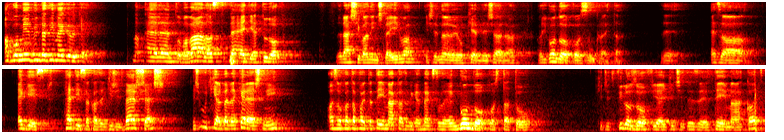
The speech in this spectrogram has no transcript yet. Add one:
Akkor miért bünteti meg őket? Na, erre nem tudom a választ, de egyet tudok, Rásiban nincs leírva, és egy nagyon jó kérdés arra, hogy gondolkozzunk rajta. De ez az egész heti szakasz egy kicsit verses, és úgy kell benne keresni azokat a fajta témákat, amiket megszólal, gondolkoztató, kicsit filozófiai, kicsit ezért témákat.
